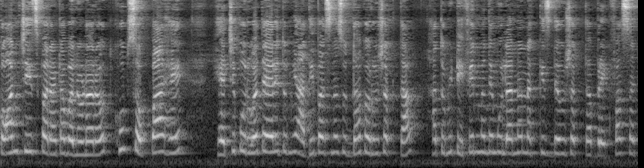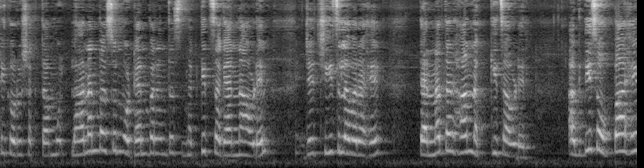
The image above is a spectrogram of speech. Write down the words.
कॉर्न चीज पराठा बनवणार आहोत. खूप सोपा आहे. ह्याची पूर्वतयारी तुम्ही आधीपासून सुद्धा करू शकता. हा तुम्ही टिफिनमध्ये मुलांना नक्कीच देऊ शकता. ब्रेकफास्टसाठी करू शकता. मु लहानांपासून मोठ्यांपर्यंत नक्कीच सगळ्यांना आवडेल. जे चीज लवर आहेत त्यांना तर हा नक्कीच आवडेल. अगदी सोपा आहे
